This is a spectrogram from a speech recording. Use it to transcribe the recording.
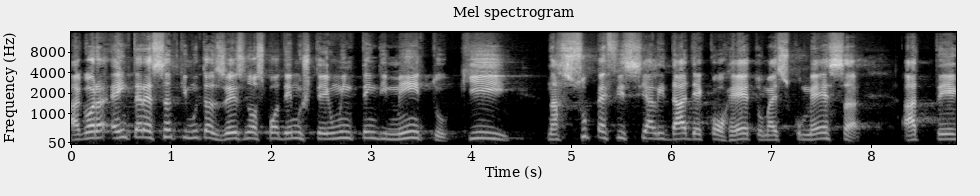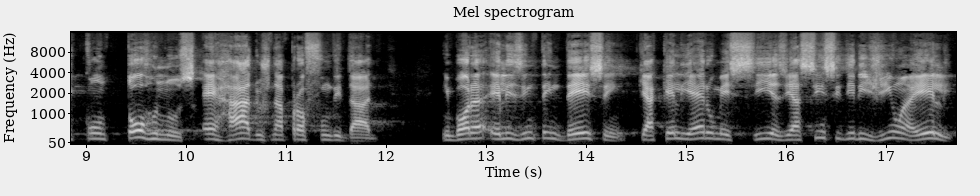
Agora, é interessante que muitas vezes nós podemos ter um entendimento que na superficialidade é correto, mas começa a ter contornos errados na profundidade. Embora eles entendessem que aquele era o Messias e assim se dirigiam a ele,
